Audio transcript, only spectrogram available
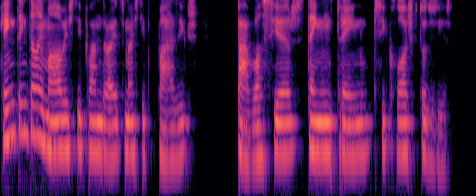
quem tem telemóveis tipo Androids mais tipo básicos, pá, vocês têm um treino psicológico todos os dias.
